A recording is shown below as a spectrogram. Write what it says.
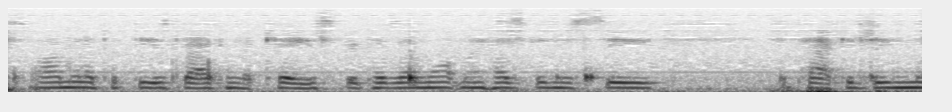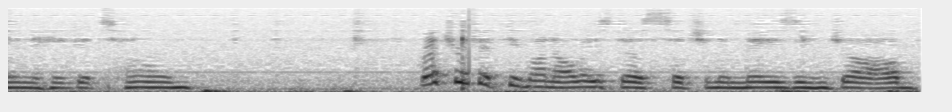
So I'm going to put these back in the case because I want my husband to see the packaging when he gets home. Retro 51 always does such an amazing job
